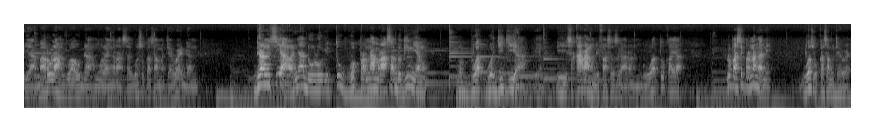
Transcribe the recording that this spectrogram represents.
ya barulah gua udah mulai ngerasa gua suka sama cewek dan dan sialnya dulu itu gue pernah merasa begini yang ngebuat gue jijik ya. Iya. di sekarang di fase sekarang. Gua tuh kayak lu pasti pernah nggak nih? Gua suka sama cewek.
